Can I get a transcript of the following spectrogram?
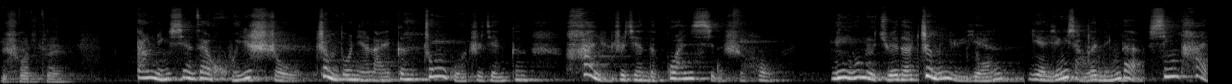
你说的对。当您现在回首这么多年来跟中国之间、跟汉语之间的关系的时候，您有没有觉得这门语言也影响了您的心态？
